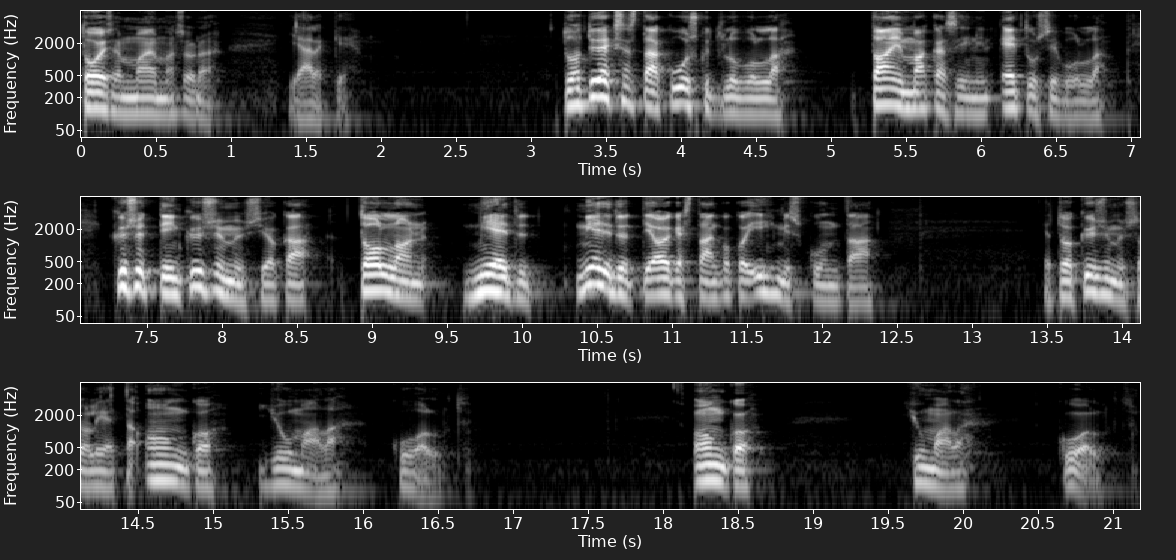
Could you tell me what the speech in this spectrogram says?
toisen maailmansodan jälkeen. 1960-luvulla Time Magazinein etusivulla kysyttiin kysymys, joka tollon mietyt, mietitytti oikeastaan koko ihmiskuntaa. Ja tuo kysymys oli, että onko Jumala kuollut? Onko Jumala kuollut?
